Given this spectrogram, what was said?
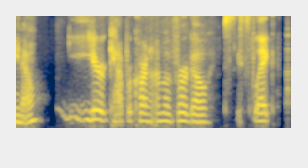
you know? You're a Capricorn. I'm a Virgo. It's, it's like,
